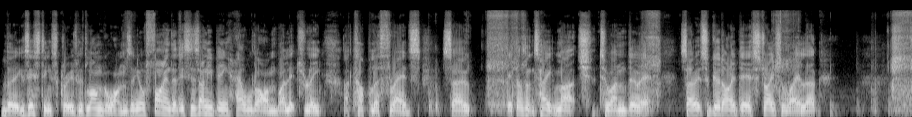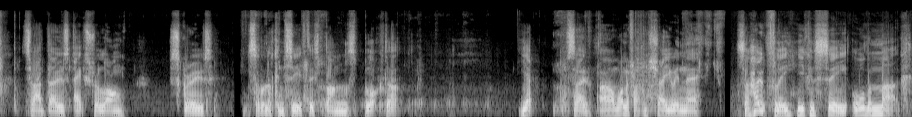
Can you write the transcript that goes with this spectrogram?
the existing screws with longer ones and you'll find that this is only being held on by literally a couple of threads. So it doesn't take much to undo it. So it's a good idea straight away look to add those extra long screws. Let's have a look and see if this bung's blocked up so I wonder if I can show you in there so hopefully you can see all the muck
